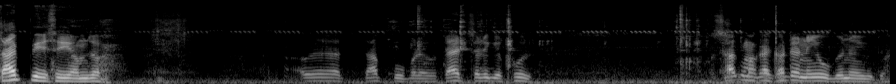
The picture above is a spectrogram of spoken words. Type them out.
તાપીએ છે સમજો હવે તાપવું પડે એવું. ટાઈટ ચડી ગઈ ફૂલ. શાકમાં કાંઈ ઘટે નહીં એવું બનાવ્યું હતું.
